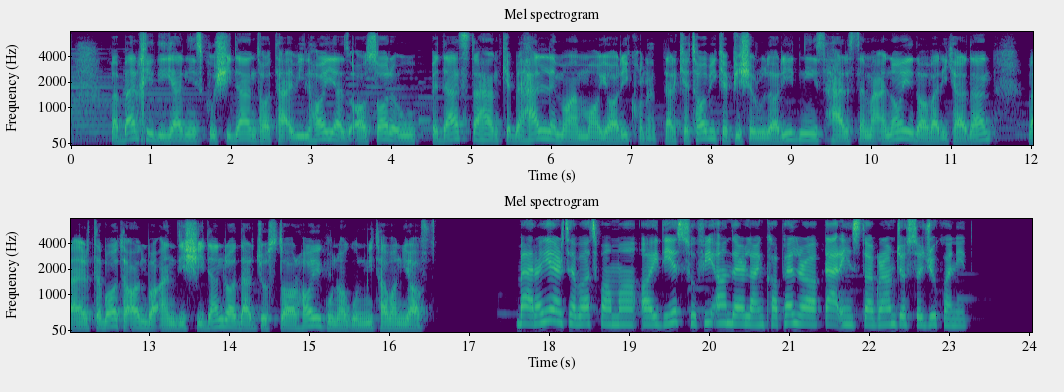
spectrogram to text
و برخی دیگر نیز کوشیدند تا تأویل‌هایی از آثار او به دست دهند که به حل معما یاری کند. در کتابی که پیش رو دارید نیز هر سه معنای داوری کردن و ارتباط آن با اندیشیدن را در جستارهای گوناگون می‌توان یافت. برای ارتباط با ما آیدی صوفی underline couple را در اینستاگرام جستجو کنید.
